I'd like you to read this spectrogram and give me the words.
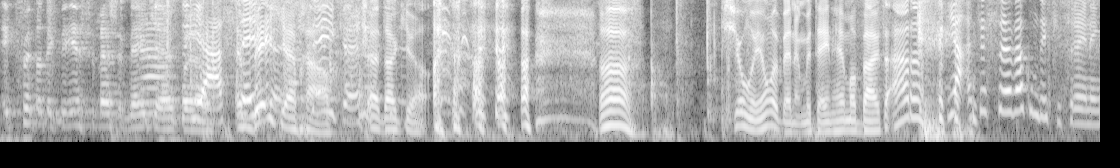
ik vind dat ik de eerste les een beetje heb, eh, Ja, een zeker, beetje heb gehaald. zeker. Ja, dankjewel. oh. Jongen, jongen, ik ben ook meteen helemaal buiten adem. Ja, het is uh, wel conditietraining.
